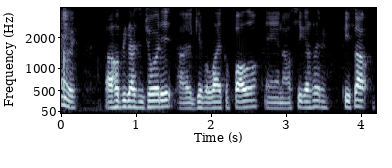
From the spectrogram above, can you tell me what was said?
Anyways, I hope you guys enjoyed it. Uh, give a like, a follow, and I'll see you guys later. Peace out.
